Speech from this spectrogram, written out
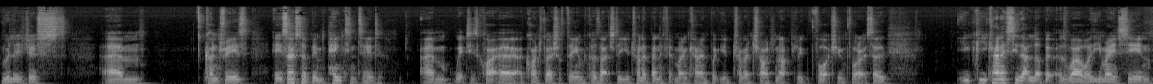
religious um, countries. It's also been patented, um, which is quite a, a, controversial thing because actually you're trying to benefit mankind, but you're trying to charge an absolute fortune for it. So you, you kind of see that a little bit as well, where you may see in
